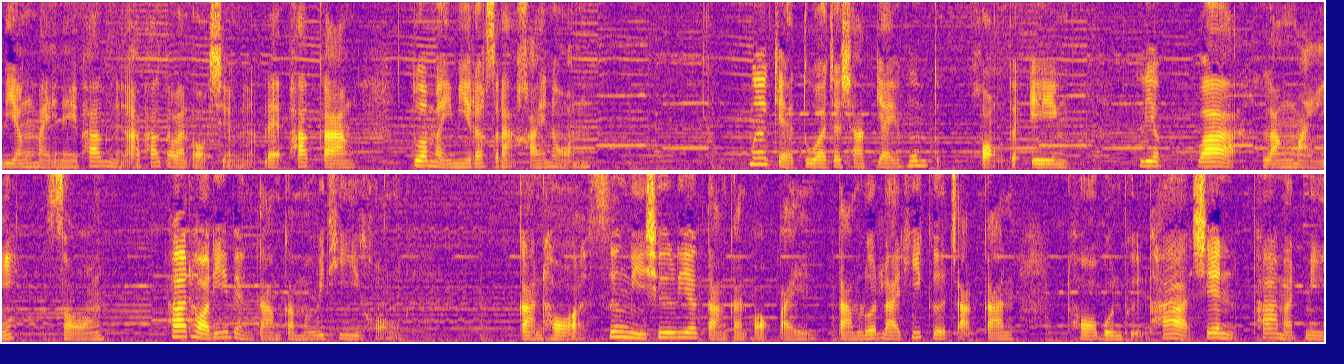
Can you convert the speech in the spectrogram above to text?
เลี้ยงไหมในภาคเหนือ ภาคตะวันออกเฉียงเหนือ และภาคกลาง ตัวไหมมีลักษณะคล้ายหนอน เมื่อแก่ตัวจะชักใยหุ้มของตัวเอง เรียกว่าลังไหม 2. ผ้าทอที่แบ่งตามกรรมวิธีของการทอ ซึ่งมีชื่อเรียกต่างกันออกไป ตามลวดลายที่เกิดจากการทอบนผืนผ้า เช่น ผ้ามัดหมี่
